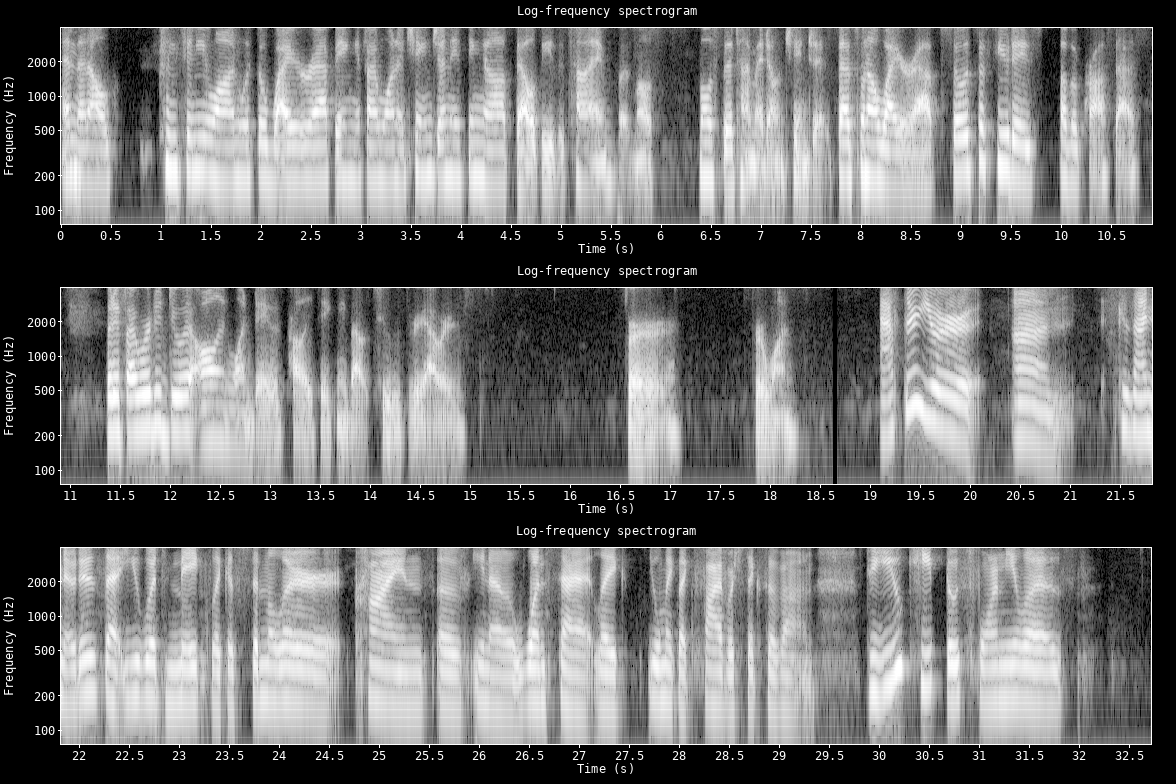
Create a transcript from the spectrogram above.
And then i'll continue on with the wire wrapping. If i want to change anything up that'll be the time but most most of the time i don't change it. That's when i'll wire wrap. So it's a few days of a process. But if i were to do it all in one day it would probably take me about two three hours for for one. After your um because I noticed that you would make like a similar kinds of, you know, one set, like you'll make like five or six of them. Do you keep those formulas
